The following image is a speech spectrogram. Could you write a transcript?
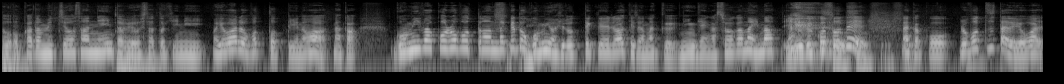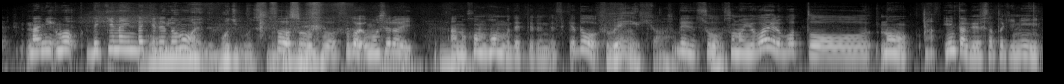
うん、岡田道夫さんにインタビューをした時に、まあ、弱いロボットっていうのはなんかゴミ箱ロボットなんだけど、ゴミを拾ってくれるわけじゃなく人間がしょうがないなって入れることでなんかこうロボット自体は弱い何もできないんだけれどもそうそうそうすごい面白いあの本本も出てるんですけど不便益かなでそう、その弱いロボットのインタビューした時に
